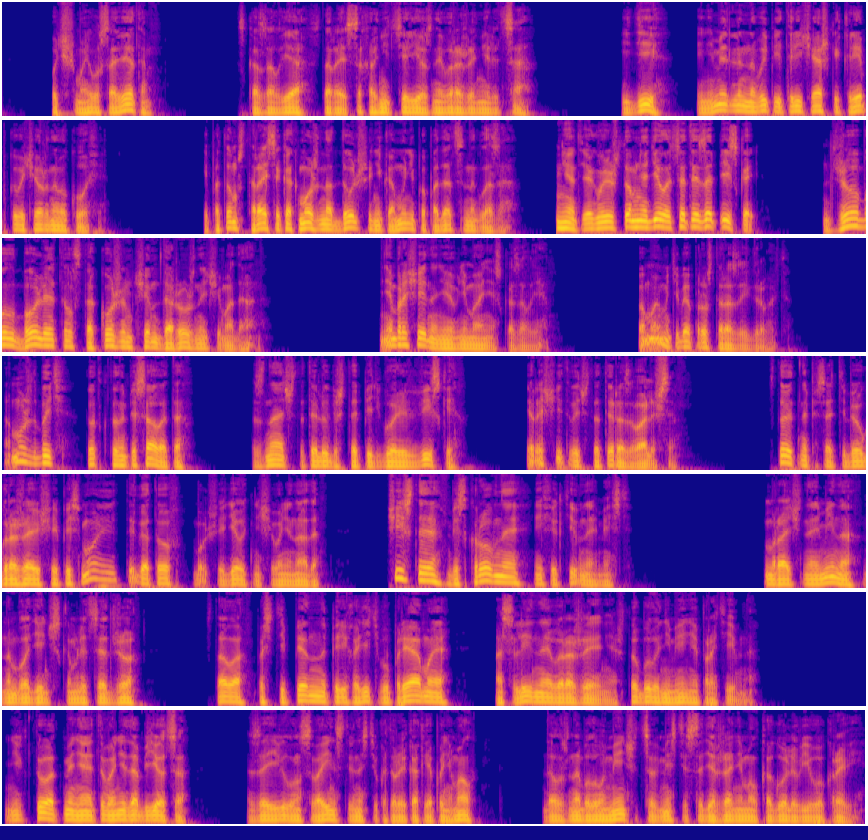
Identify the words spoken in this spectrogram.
хочешь моего совета, — сказал я, стараясь сохранить серьезное выражение лица, — иди и немедленно выпей три чашки крепкого черного кофе и потом старайся как можно дольше никому не попадаться на глаза. Нет, я говорю, что мне делать с этой запиской? Джо был более толстокожим, чем дорожный чемодан. «Не обращай на нее внимания», — сказал я. «По-моему, тебя просто разыгрывают. А может быть, тот, кто написал это, знает, что ты любишь топить горе в виске и рассчитывает, что ты развалишься. Стоит написать тебе угрожающее письмо, и ты готов, больше делать ничего не надо. Чистая, бескровная эффективная месть. Мрачная мина на младенческом лице Джо стала постепенно переходить в упрямое, ослиное выражение, что было не менее противно. «Никто от меня этого не добьется», — заявил он с воинственностью, которая, как я понимал, должна была уменьшиться вместе с содержанием алкоголя в его крови.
